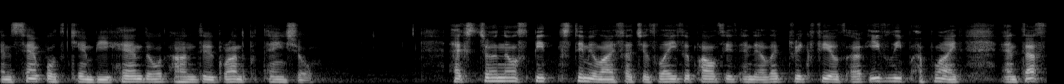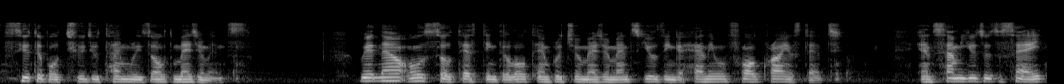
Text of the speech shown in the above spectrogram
and samples can be handled under ground potential. External speed stimuli such as laser pulses and electric fields are easily applied and thus suitable to do time-resolved measurements. We are now also testing the low temperature measurements using a helium flow cryostat. And some users say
